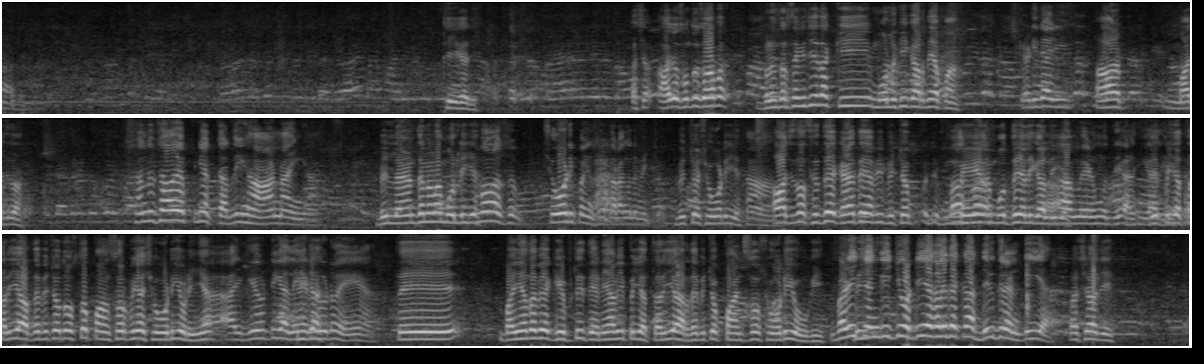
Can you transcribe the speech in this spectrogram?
ਆ ਠੀਕ ਹੈ ਜੀ। ਅੱਛਾ ਆ ਜਾਓ ਸੰਧੂ ਸਾਹਿਬ। ਬਲਿੰਦਰ ਸਿੰਘ ਜੀ ਇਹਦਾ ਕੀ ਮੁੱਲ ਕੀ ਕਰਦੇ ਆਪਾਂ? ਕਿਹੜੀ ਦਾ ਜੀ? ਆ ਮੱਝ ਦਾ। ਸੰਧੂ ਸਾਹਿਬ ਇਹ 75 ਦੀ ਹਾਂ ਆਈਆਂ। ਵੀ ਲੈਣ ਦੇਣ ਵਾਲਾ ਮੁੱਲ ਹੀ ਆ। ਬਸ ਛੋੜ ਹੀ 500 ਕਰਾਂਗੇ ਦੇ ਵਿੱਚੋਂ। ਵਿੱਚੋਂ ਛੋੜ ਹੀ ਆ। ਹਾਂ। ਅੱਜ ਤਾਂ ਸਿੱਧੇ ਕਹਤੇ ਆ ਵੀ ਵਿੱਚੋਂ ਮੇਨ ਮੁੱਦੇ ਵਾਲੀ ਗੱਲ ਹੀ ਆ। ਆ ਮੇਰ ਮੁੱਦੇ ਵਾਲੀ ਗੱਲ 75000 ਦੇ ਵਿੱਚੋਂ ਦੋਸਤੋ 500 ਰੁਪਇਆ ਛੋਟ ਹੀ ਹੋਣੀ ਆ। ਅੱਜ ਗਿਫਟ ਹੀ ਲੇਟ ਲੂਟ ਹੋਏ ਆ। ਤੇ ਬਾਈਆਂ ਦਾ ਵੀ ਗਿਫਟ ਹੀ ਦੇਣੇ ਆ ਵੀ 75000 ਦੇ ਵਿੱਚੋਂ 500 ਛੋਟ ਹੀ ਹੋਊਗੀ। ਬੜੀ ਚੰਗੀ ਝੋਟੀ ਅਗਲੇ ਦੇ ਘਰ ਦੀ ਵੀ ਗਾਰੰਟੀ ਆ। ਅੱਛਾ ਜੀ।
